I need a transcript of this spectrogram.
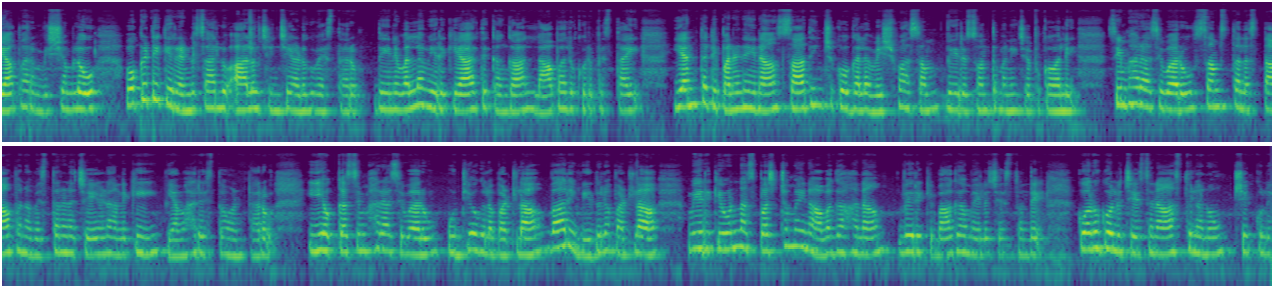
వ్యాపారం విషయంలో ఒకటికి రెండుసార్లు ఆలోచించి అడుగు వేస్తారు. దీనివల్ల వీరికి ఆర్థికంగా లాభాలు కురిపిస్తాయి. ఎంతటి పనినైనా సాధించుకోగల విశ్వాసం వీరి సొంతమని చెప్పుకోవాలి. సింహరాశి వారు సంస్థ సంస్థల స్థాపన విస్తరణ చేయడానికి వ్యవహరిస్తూ ఉంటారు. ఈ యొక్క సింహరాశి వారు ఉద్యోగుల పట్ల వారి విధుల పట్ల వీరికి ఉన్న స్పష్టమైన అవగాహన వీరికి బాగా మేలు చేస్తుంది. కొనుగోలు చేసిన ఆస్తులను చిక్కులు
